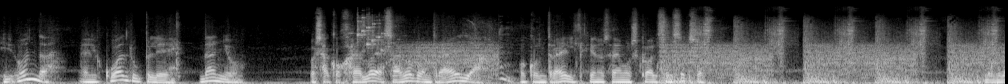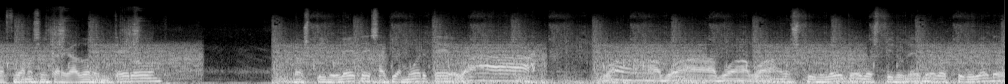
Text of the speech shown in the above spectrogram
Y onda, el cuádruple daño. Pues a cogerlo y a saco contra ella. O contra él, que no sabemos cuál es el sexo. Nos vaciamos el cargador entero. Los piruletes aquí a muerte. ¡Buah! ¡Buah, buah, buah, buah! Los piruletes, los piruletes, los piruletes.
